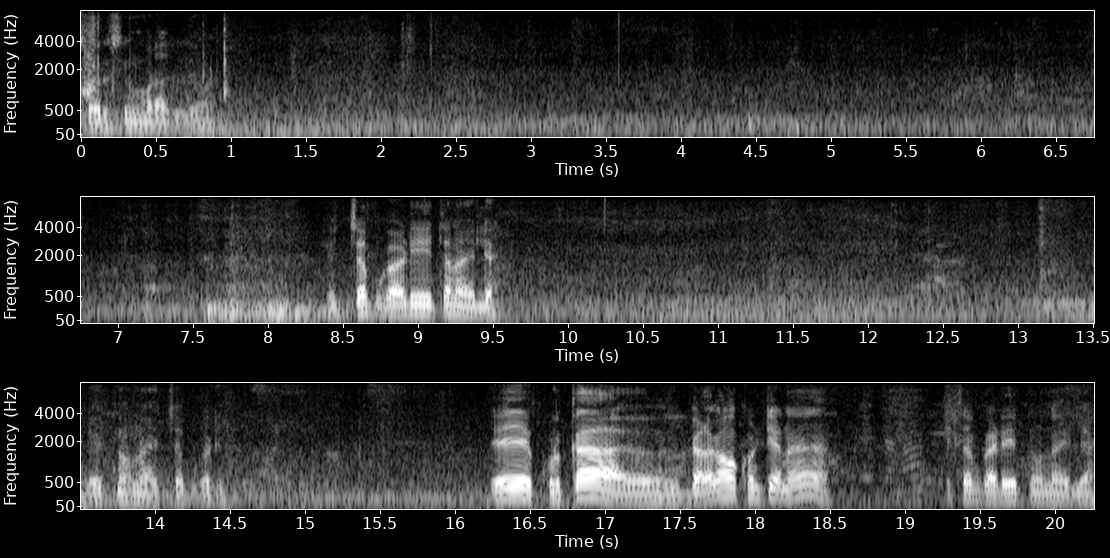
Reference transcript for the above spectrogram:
ಸರ್ವಿಸಿಂಗ್ ಮಾಡತ್ತಿದ್ದೇವಣ ಎಚ್ ಎಫ್ ಗಾಡಿ ಐತನ ಇಲ್ಲೇ? ಐತ್ ನೋಡ ಎಫ್ ಗಾಡಿ. ಏ ಕುಡ್ಕ, ಬೆಳಗಾವ್ ಕೊಂಟಿಯನ ಎಚ್ ಎಫ್ ಗಾಡಿ ಐತೆ ನೋಡ ಇಲ್ಲೇ.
